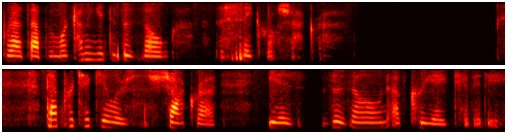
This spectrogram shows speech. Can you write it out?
breath up and we're coming into the zone, the sacral chakra. That particular chakra is the zone of creativity.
